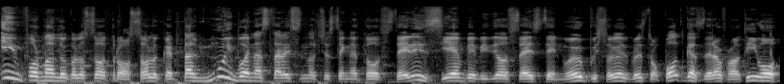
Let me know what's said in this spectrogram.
informando con los otros. Solo que tal, muy buenas tardes y noches tengan todos ustedes. Sean bienvenidos a este nuevo episodio de nuestro podcast de El informativo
